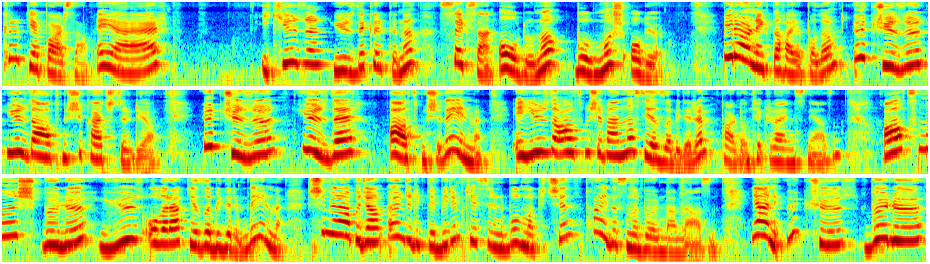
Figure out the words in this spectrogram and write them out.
40 yaparsam eğer 200'ün %40'ının 80 olduğunu bulmuş oluyorum. Bir örnek daha yapalım. 300'ün %60'ı kaçtır diyor. 300'ün %60'ı değil mi? E %60'ı ben nasıl yazabilirim? Pardon tekrar aynısını yazdım. 60 bölü 100 olarak yazabilirim değil mi? Şimdi ne yapacağım? Öncelikle birim kesirini bulmak için paydasını bölmem lazım. Yani 300 bölü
